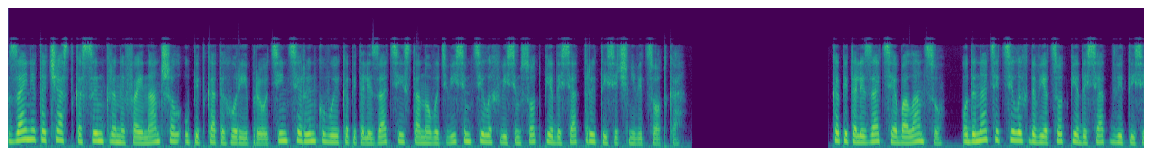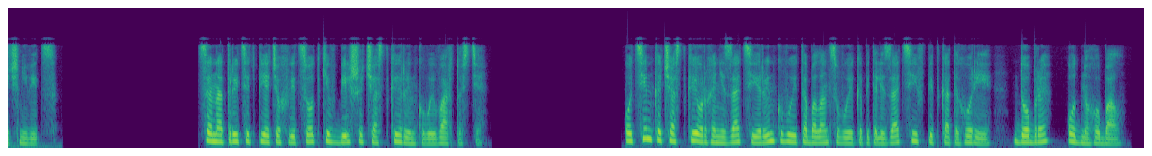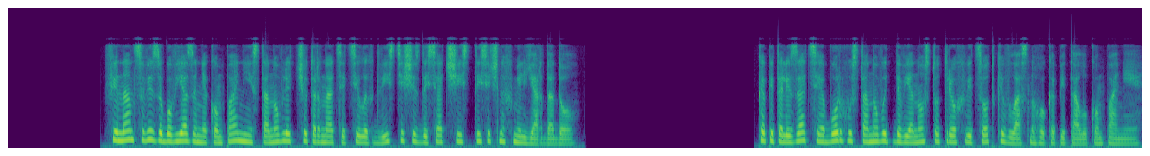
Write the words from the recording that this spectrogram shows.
Зайнята частка Synchrony Financial у підкатегорії при оцінці ринкової капіталізації становить 8,853 тисячні відсотка. Капіталізація балансу 11,952 тисячні віц. Це на 35% більше частки ринкової вартості. Оцінка частки організації ринкової та балансової капіталізації в підкатегорії добре 1 бал. Фінансові зобов'язання компанії становлять 14,266 тисячних мільярда дол. Капіталізація боргу становить 93% власного капіталу компанії.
